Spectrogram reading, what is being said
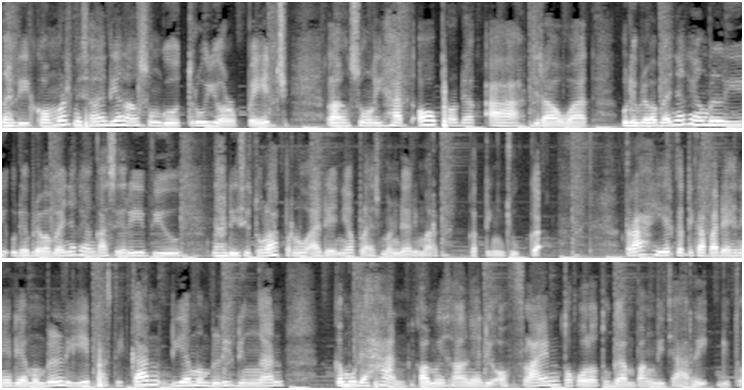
Nah di e-commerce misalnya dia langsung go through your page, langsung lihat oh produk A jerawat, udah berapa banyak yang beli, udah berapa banyak yang kasih review. Nah di situlah perlu adanya placement dari marketing juga. Terakhir ketika pada akhirnya dia membeli, pastikan dia membeli dengan kemudahan kalau misalnya di offline toko lo tuh gampang dicari gitu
